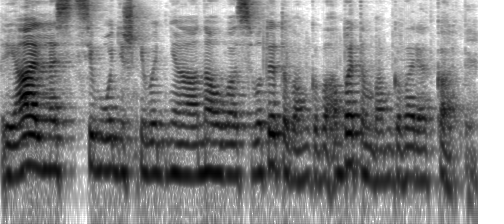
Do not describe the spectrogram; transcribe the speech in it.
реальность сегодняшнего дня, она у вас, вот это вам, об этом вам говорят карты.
